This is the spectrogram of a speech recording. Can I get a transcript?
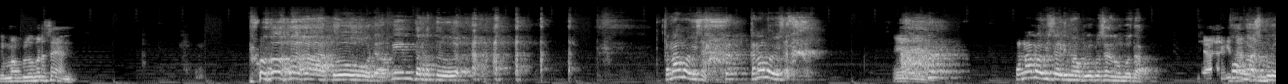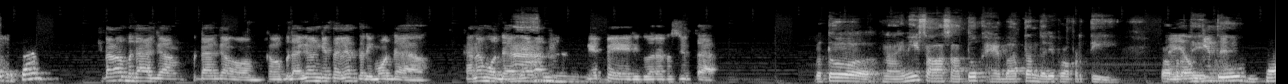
50%. tuh, udah pinter tuh. Kenapa bisa? Kenapa bisa? Iya. Kenapa bisa 50% Om Botak? Ya, Kok kita nggak kan 10%? Kita kan pedagang, pedagang Om. Kalau pedagang kita lihat dari modal. Karena modalnya Nah. kan DP di 200 juta. Betul. Nah, ini salah satu kehebatan dari properti. Properti itu ya? bisa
